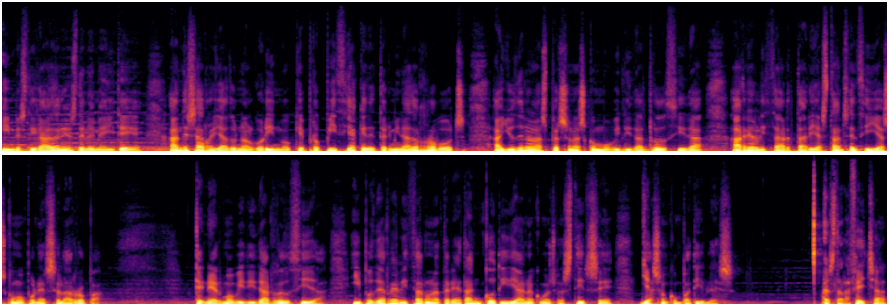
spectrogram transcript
Investigadores del MIT han desarrollado un algoritmo que propicia que determinados robots ayuden a las personas con movilidad reducida a realizar tareas tan sencillas como ponerse la ropa. Tener movilidad reducida y poder realizar una tarea tan cotidiana como es vestirse ya son compatibles. Hasta la fecha,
